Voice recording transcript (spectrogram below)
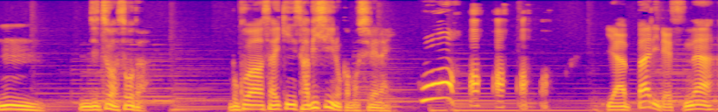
うん、実はそうだ。僕は最近寂しいのかもしれない。やっぱりですな。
